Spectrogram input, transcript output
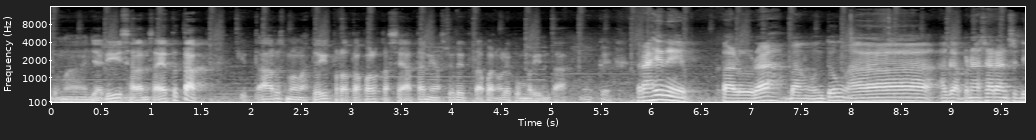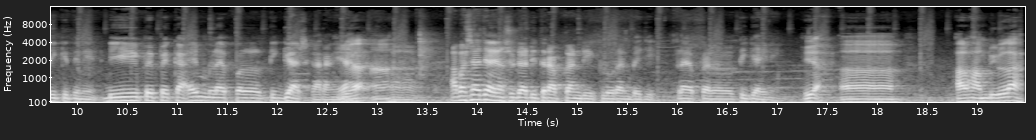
gitu Mas. Jadi saran saya tetap kita harus mematuhi protokol kesehatan yang sudah ditetapkan oleh pemerintah. Oke. Terakhir nih Pak Lurah, Bang Untung eh, agak penasaran sedikit ini. Di PPKM level 3 sekarang ya. Iya, ah. Nah, apa saja yang sudah diterapkan di Kelurahan Beji level 3 ini? Iya, eh, alhamdulillah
